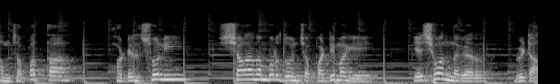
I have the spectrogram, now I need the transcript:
आमचा पत्ता हॉटेल सोनी शाळा नंबर दोनच्या पाठीमागे यशवंत नगर विटा.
